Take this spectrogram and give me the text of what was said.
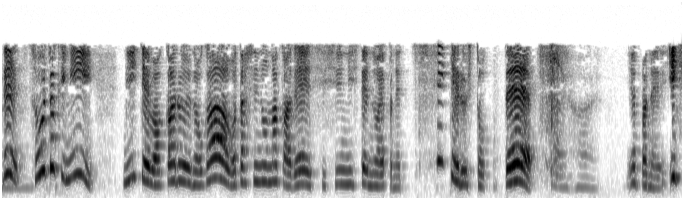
でうん、そういう時に、見てわかるのが、私の中で指針にしてるのは、やっぱね、ついてる人って、はいはい。やっぱね、生き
